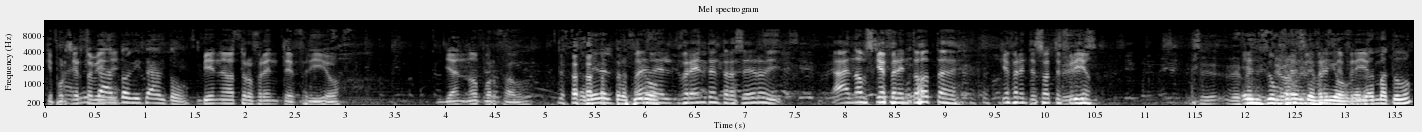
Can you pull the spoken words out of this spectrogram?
que por cierto ni viene tanto, ni tanto. viene otro frente frío. Ya no, por favor. También el trasero. Bueno, el frente, el trasero y... Ah, no, pues qué frentota, qué frentesote frío. Sí, Ese es un frente frío, frío. ¿verdad, Matudo?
